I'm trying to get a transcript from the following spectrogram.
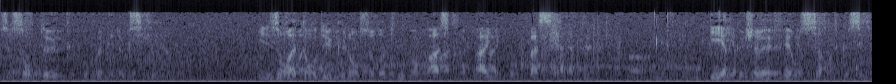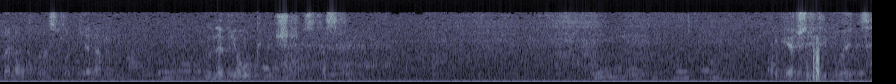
Ce sont eux que vous venez d'auxilier. Ils ont attendu que l'on se retrouve en race campagne pour passer à l'attaque. Dire que j'avais fait en sorte que ces malandrins soient bien armés. Nous n'avions aucune chance face à eux. Engager des brutes.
